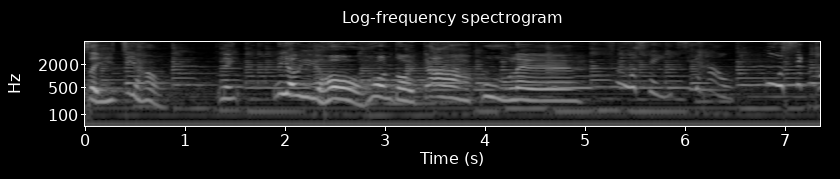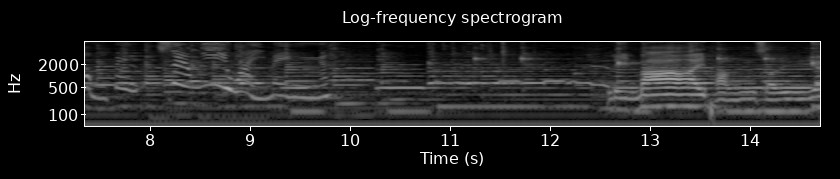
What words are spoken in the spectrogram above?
死之后，你你又如何看待家姑呢？夫死之后，姑息同悲，相依为命。連埋憑誰養？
